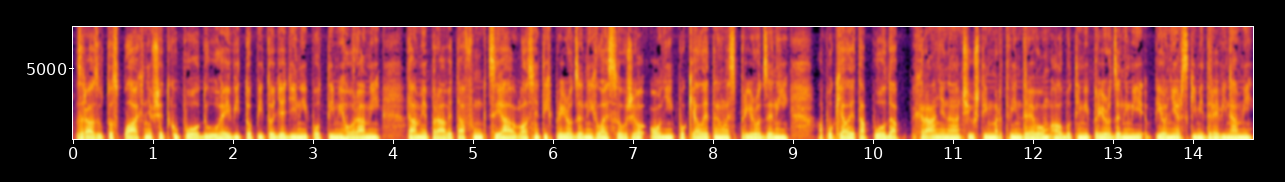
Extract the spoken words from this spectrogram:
zrazu to spláchne všetku pôdu, hej, vytopí to dediny pod tými horami. Tam je práve tá funkcia vlastne tých prírodzených lesov, že oni, pokiaľ je ten les prírodzený a pokiaľ je tá pôda chránená či už tým mŕtvým drevom alebo tými prírodzenými pionierskými drevinami, Miami.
